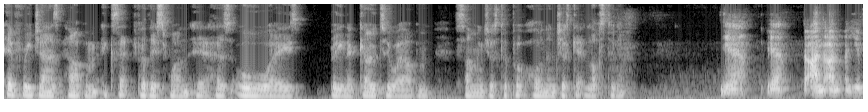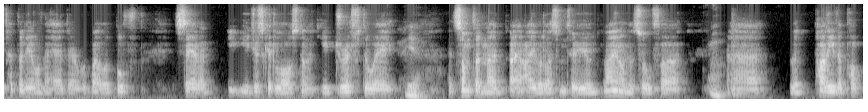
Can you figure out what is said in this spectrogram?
every jazz album except for this one, it has always been a go to album, something just to put on and just get lost in it. Yeah, yeah, and, and you've hit the nail on the head there. Well, both said it. You you just get lost in it. You drift away. Yeah. It's something that I, I would listen to You lying on the sofa, Oh, uh, the Paddy the pup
